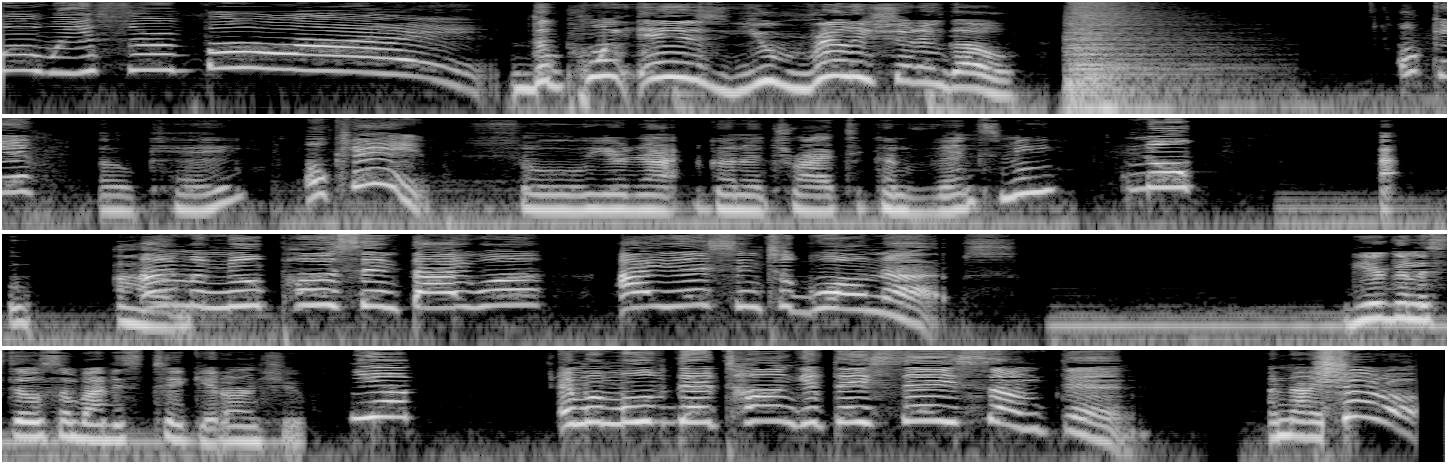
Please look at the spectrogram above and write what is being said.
will we survive? The point is, you really shouldn't go. Okay. Okay. Okay. So you're not gonna try to convince me? Nope. Um, I'm a new person, Taiwa. I listen to grown-ups. You're gonna steal somebody's ticket, aren't you? Yep. And remove their tongue if they say something. And I Shut up!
